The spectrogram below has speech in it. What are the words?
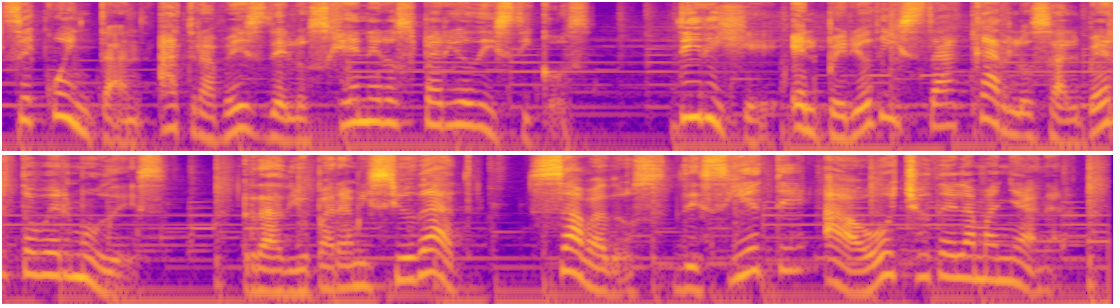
se cuentan a través de los géneros periodísticos. Dirige el periodista Carlos Alberto Bermúdez. Radio para mi ciudad, sábados de 7 a 8 de la mañana.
